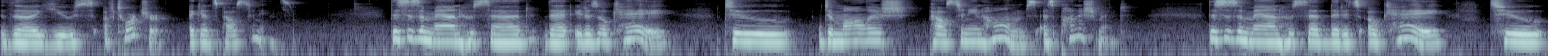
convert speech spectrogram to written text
the use of torture against Palestinians. This is a man who said that it is okay to demolish Palestinian homes as punishment. This is a man who said that it's okay to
